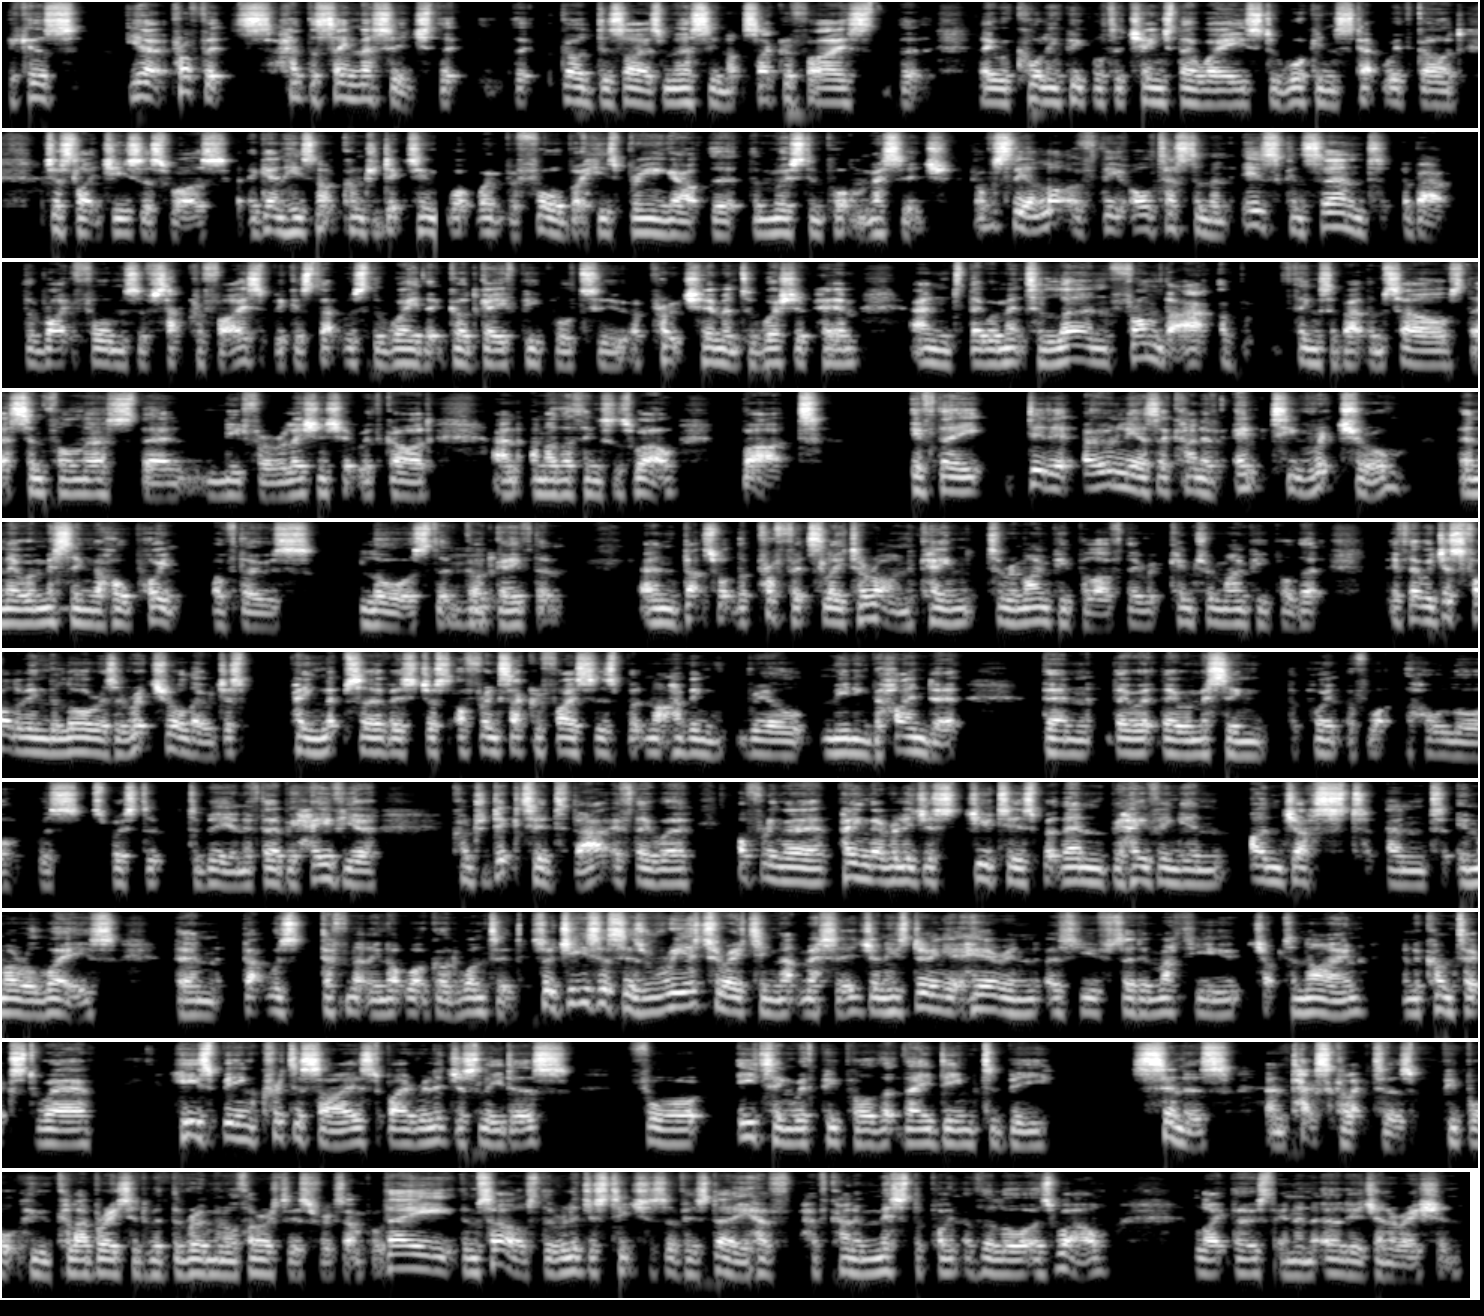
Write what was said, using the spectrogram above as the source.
because yeah, prophets had the same message that, that God desires mercy, not sacrifice, that they were calling people to change their ways, to walk in step with God, just like Jesus was. Again, he's not contradicting what went before, but he's bringing out the, the most important message. Obviously, a lot of the Old Testament is concerned about the right forms of sacrifice because that was the way that God gave people to approach him and to worship him. And they were meant to learn from that things about themselves, their sinfulness, their need for a relationship with God, and, and other things as well. But if they did it only as a kind of empty ritual, then they were missing the whole point of those laws that mm-hmm. God gave them. And that's what the prophets later on came to remind people of. They came to remind people that if they were just following the law as a ritual, they were just paying lip service, just offering sacrifices, but not having real meaning behind it, then they were they were missing the point of what the whole law was supposed to, to be. And if their behavior contradicted that, if they were offering their paying their religious duties but then behaving in unjust and immoral ways, then that was definitely not what God wanted. So Jesus is reiterating that message, and he's doing it here in, as you've said in Matthew chapter nine, in a context where he's being criticized by religious leaders for eating with people that they deem to be sinners. and tax collectors, people who collaborated with the Roman authorities, for example. They themselves, the religious teachers of his day, have, have kind of missed the point of the law as well, like those in an earlier generation.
